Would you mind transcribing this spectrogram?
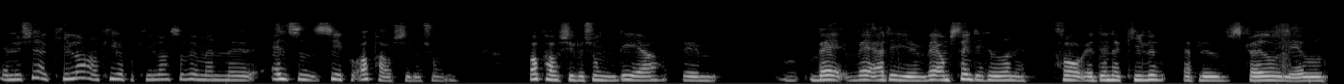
analyserer kilder og kigger på kilder, så vil man øh, altid se på ophavssituationen. Ophavssituationen, det er, øh, hvad, hvad, er det, øh, hvad er omstændighederne for, at den her kilde er blevet skrevet, lavet,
